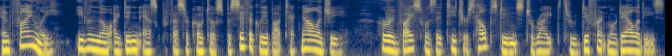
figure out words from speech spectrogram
And finally, even though I didn't ask Professor Cotos specifically about technology, her advice was that teachers help students to write through different modalities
